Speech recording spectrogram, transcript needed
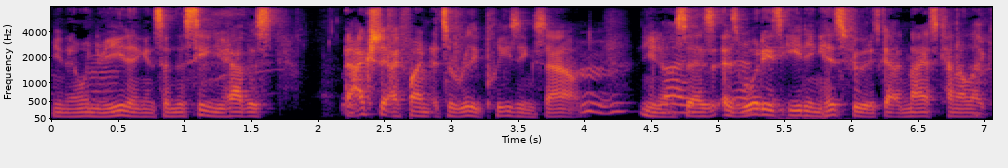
you know, when you're eating. And so in the scene, you have this. Actually, I find it's a really pleasing sound, you know. So as, as Woody's eating his food, it's got a nice kind of like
